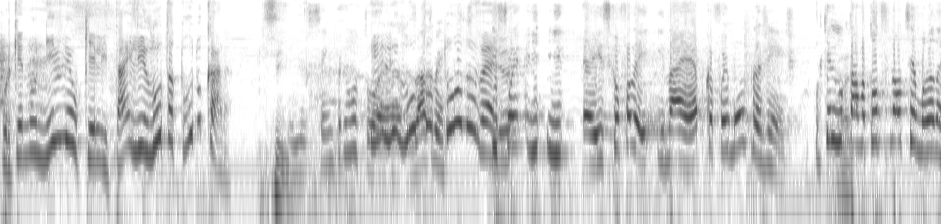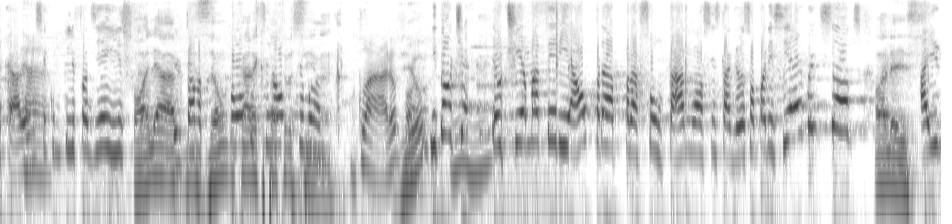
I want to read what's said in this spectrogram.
Porque no nível que ele tá, ele luta tudo, cara. Sim. Ele sempre lutou. Ele é, luta exatamente. tudo, velho. E, foi- e- e é isso que eu falei. E na época foi bom pra gente. Porque ele lutava todo final de semana, cara. Eu não sei como que ele fazia isso. Olha a ele lutava visão do todo cara que final de patrocina. semana. Claro, Viu? pô. Então eu tinha, eu tinha material pra, pra soltar no nosso Instagram, só aparecia Herbert Santos. Olha isso. Aí,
